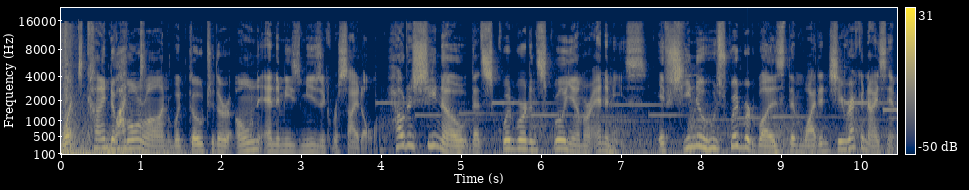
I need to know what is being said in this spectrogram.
What kind of moron would go to their own enemy's music recital? How does she know that Squidward and Squilliam are enemies? If she knew who Squidward was, then why didn't she recognize him?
